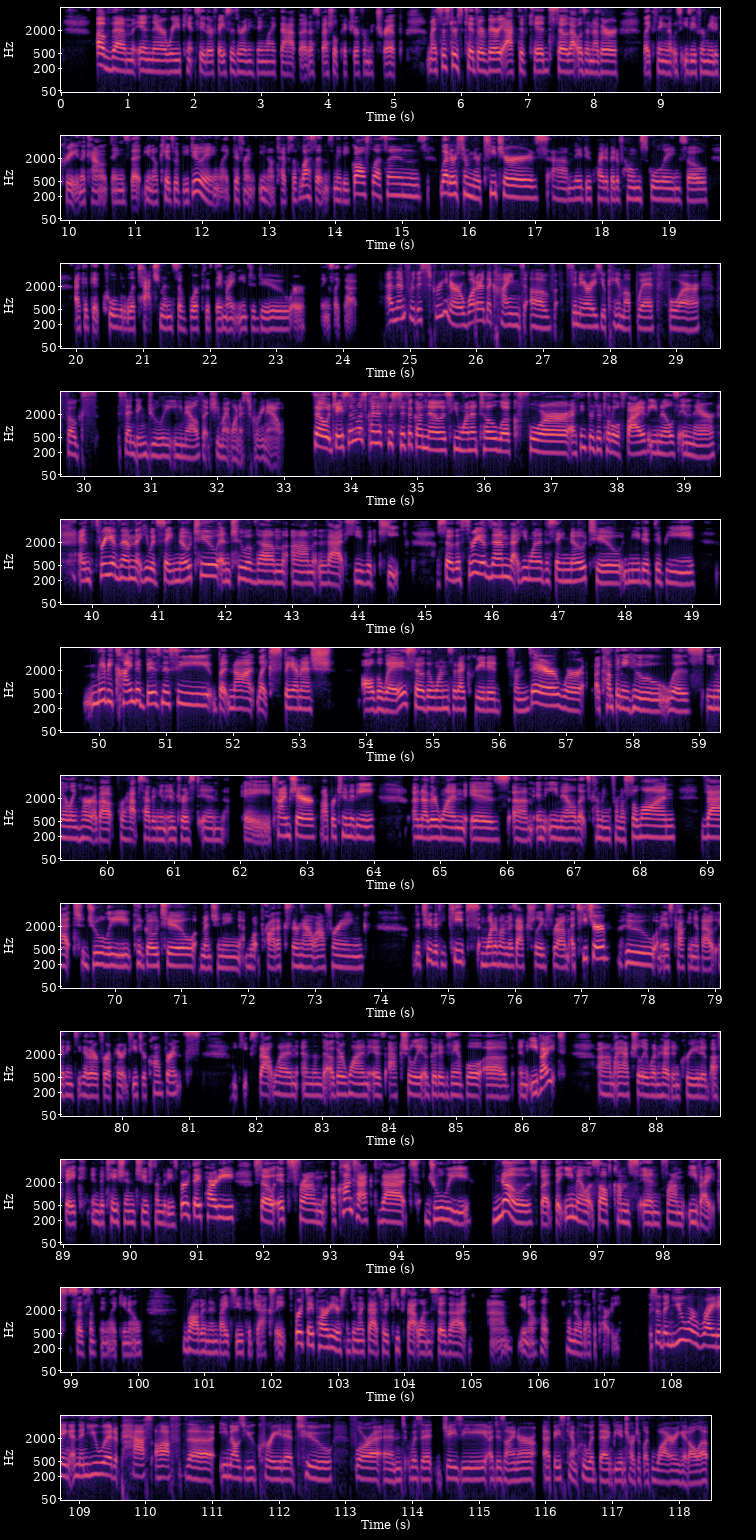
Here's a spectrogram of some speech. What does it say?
of them in there where you can't see their faces or anything like that, but a special picture from a trip. My sister's kids are very active kids, so that was another like thing that was easy for me to create an account, things that, you know, kids would be doing, like different, you know, types of lessons, maybe golf lessons, letters from their teachers. Um, they do quite a bit of homeschooling, so I could get cool little attachments of work that they might need to do or things like that. And then for the screener, what are the kinds of scenarios you came up with for folks sending Julie emails that she might want to screen out? So Jason was kind of specific on those. He wanted to look for, I think there's a total of five emails in there, and three of them that he would say no to, and two of them um, that he would keep. So the three of them that he wanted to say no to needed to be maybe kind of businessy, but not like spamish all the way. So the ones that I created from there were a company who was emailing her about perhaps having an interest in a timeshare opportunity. Another one is um, an email that's coming from a salon that Julie could go to, mentioning what products they're now offering the two that he keeps, one of them is actually from a teacher who is talking about getting together for a parent teacher conference. He keeps that one. And then the other one is actually a good example of an Evite. Um, I actually went ahead and created a fake invitation to somebody's birthday party. So it's from a contact that Julie knows, but the email itself comes in from Evite. It says something like, you know, Robin invites you to Jack's eighth birthday party or something like that. So he keeps that one so that, um, you know, he'll, he'll know about the party. So then you were writing and then you would pass off the emails you created to Flora and was it Jay Z, a designer at Basecamp, who would then be in charge of like wiring it all up?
